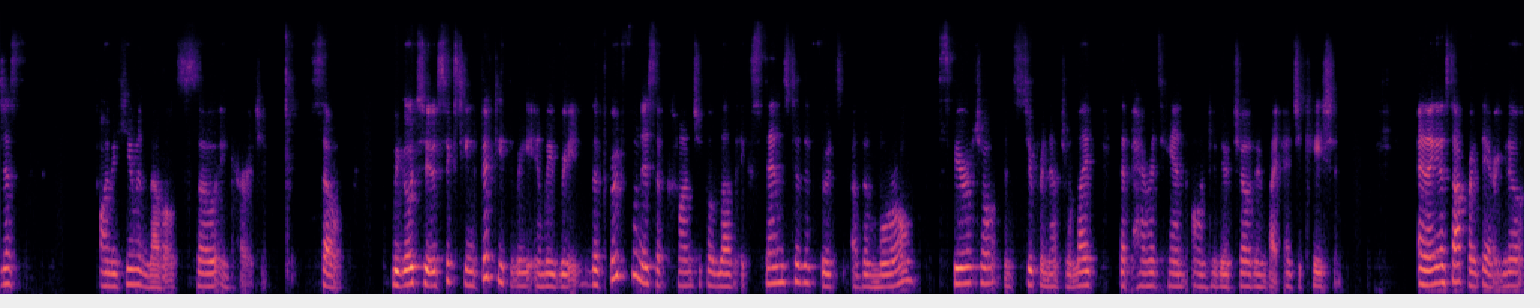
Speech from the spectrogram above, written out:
just on a human level so encouraging. So we go to 1653 and we read The fruitfulness of conjugal love extends to the fruits of the moral, spiritual, and supernatural life that parents hand on to their children by education. And I'm going to stop right there. You know,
